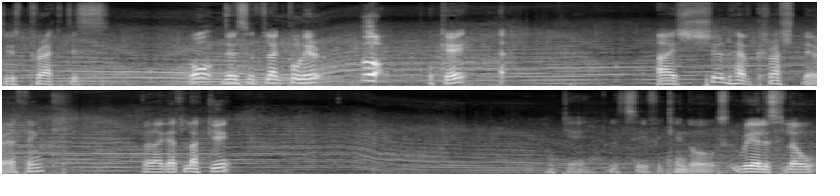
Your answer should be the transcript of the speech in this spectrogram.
Just practice. Oh, there's a flagpole here. Oh! Okay. I should have crushed there, I think. But I got lucky. Okay, let's see if we can go really slow.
